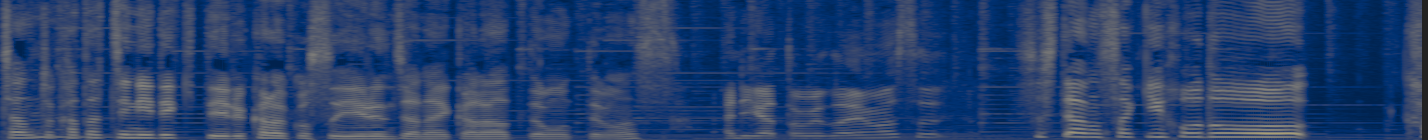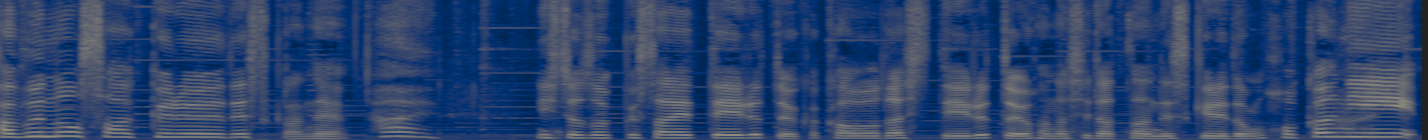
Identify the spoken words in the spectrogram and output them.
ちゃんと形にできているからこそ言えるんじゃないかなって思ってます。ありがとうございます。そしてあの先ほど株のサークルですかね。はい。に所属されているというか顔を出しているという話だったんですけれども他に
